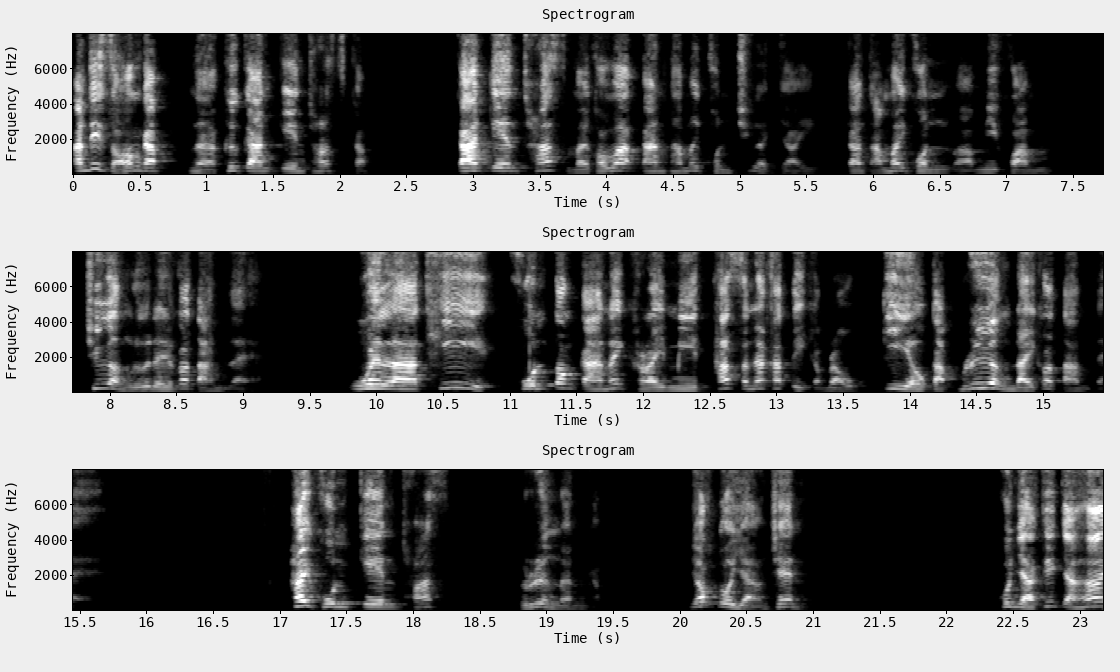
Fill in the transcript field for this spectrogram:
อันที่สองครับนะคือการเกณฑ์ trust ครับ การเกณฑ์ trust หมายความว่าการทำให้คนเชื่อใจ การทำให้คนมีความเชื่องหรือใดก็ตามแต่เวลาที่คุณต้องการให้ใครมีทัศนคติกับเรา เกี่ยวกับเรื่องใดก็ตามแต่ ให้คุณเกณฑ์ trust เรื่องนั้นครับ ยกตัวอย่างเช่น คุณอยากที่จะให้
